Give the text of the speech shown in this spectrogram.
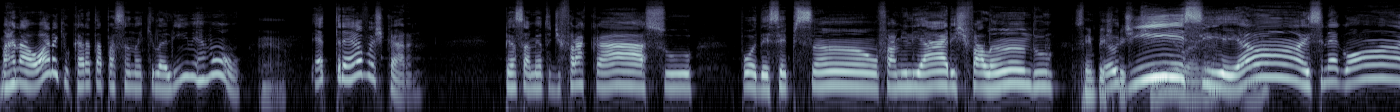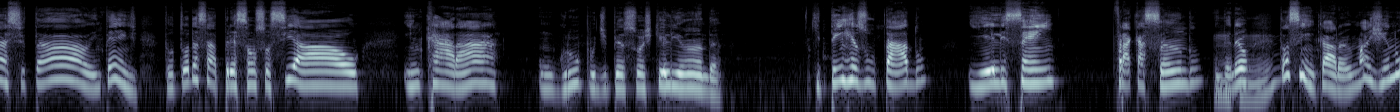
Mas na hora que o cara tá passando aquilo ali, meu irmão, é, é trevas, cara. Pensamento de fracasso, pô, decepção, familiares falando. Sem perspectiva. Eu disse, né? ah, esse negócio e tal, entende? Então toda essa pressão social, encarar um grupo de pessoas que ele anda, que tem resultado e ele sem, fracassando, entendeu? Uhum. Então assim, cara, eu imagino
